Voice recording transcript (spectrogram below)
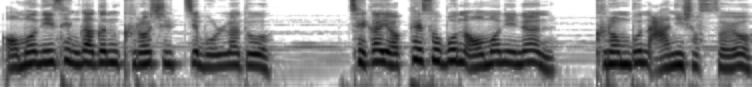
어머니 생각은 그러실지 몰라도 제가 옆에서 본 어머니는 그런 분 아니셨어요.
